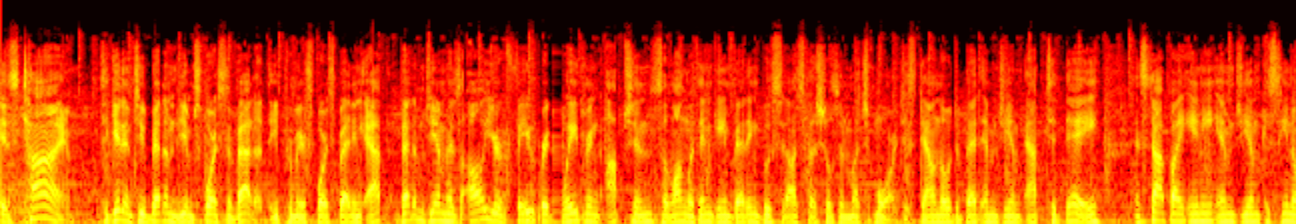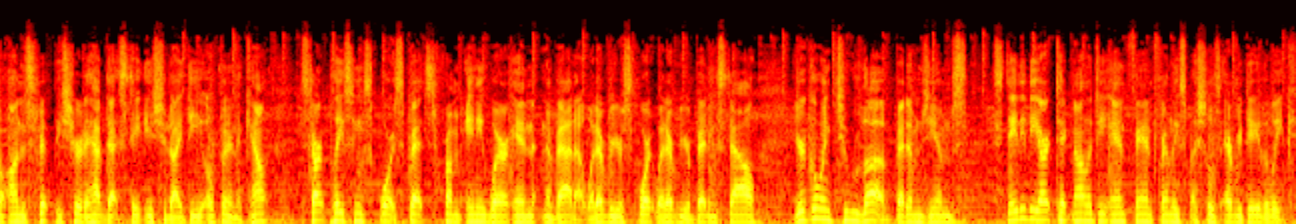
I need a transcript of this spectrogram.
Is time to get into BetMGM Sports Nevada, the premier sports betting app. BetMGM has all your favorite wagering options, along with in game betting, boosted odds specials, and much more. Just download the BetMGM app today and stop by any MGM casino on the strip. Be sure to have that state issued ID, open an account, start placing sports bets from anywhere in Nevada. Whatever your sport, whatever your betting style, you're going to love BetMGM's state of the art technology and fan friendly specials every day of the week.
